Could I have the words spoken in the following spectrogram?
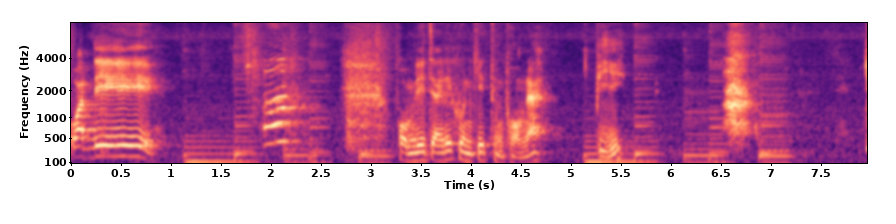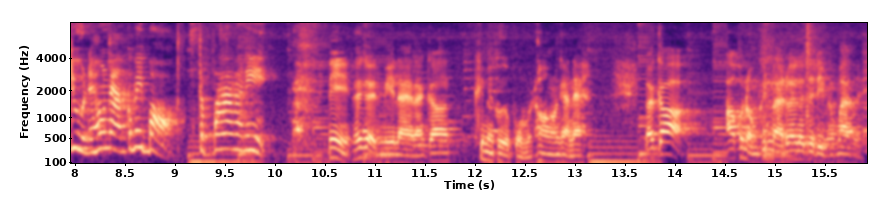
หวัดดีผมดีใจที่คุณคิดถึงผมนะ ผี อยู่ในห้องน้ำก็ไม่บอกจะบ้านี่ นี่ถ้าเกิดมีอะไรแล้วก็ขึ้นมาคุยกับผมบนห้องแล้วกันนะ แล้วก็เอาขนมขึ้นมาด้วยก็จะดีมาก ๆ เลย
